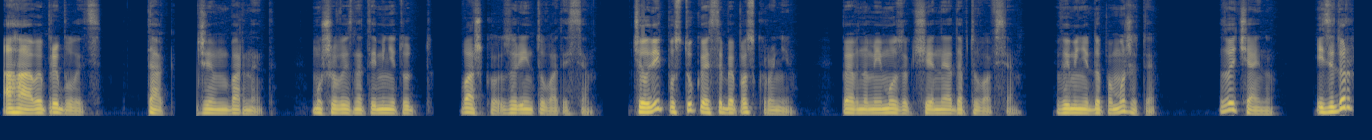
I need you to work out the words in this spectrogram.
Ага, ви прибулець. Так, Джим Барнет. Мушу визнати, мені тут важко зорієнтуватися. Чоловік постукає себе по скроні. Певно, мій мозок ще не адаптувався. Ви мені допоможете? Звичайно. Ізідор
